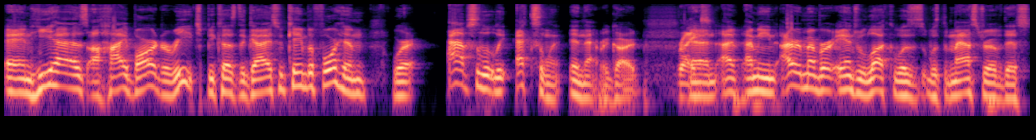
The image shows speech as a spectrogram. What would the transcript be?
And he has a high bar to reach because the guys who came before him were absolutely excellent in that regard. Right. And I, I, mean, I remember Andrew Luck was was the master of this,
